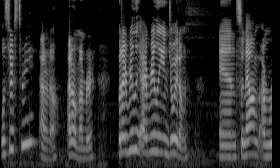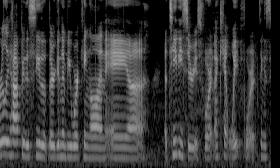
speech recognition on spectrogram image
Was there three? I don't know. I don't remember. But I really, I really enjoyed them. And so now I'm, I'm really happy to see that they're going to be working on a, uh, a TV series for it, and I can't wait for it. I think it's,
